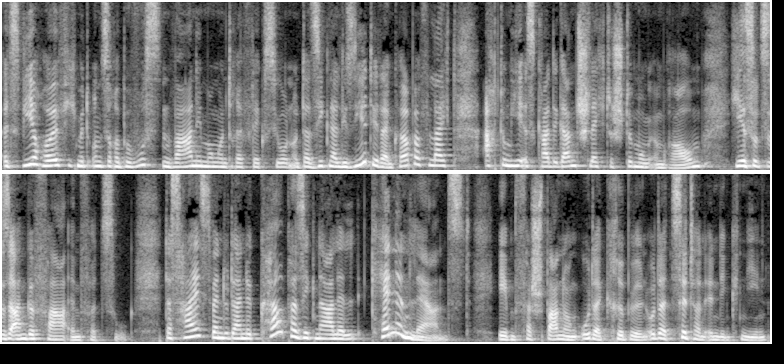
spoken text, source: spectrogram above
als wir häufig mit unserer bewussten Wahrnehmung und Reflexion. Und da signalisiert dir dein Körper vielleicht, Achtung, hier ist gerade ganz schlechte Stimmung im Raum, hier ist sozusagen Gefahr im Verzug. Das heißt, wenn du deine Körpersignale kennenlernst, eben Verspannung oder Kribbeln oder Zittern in den Knien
